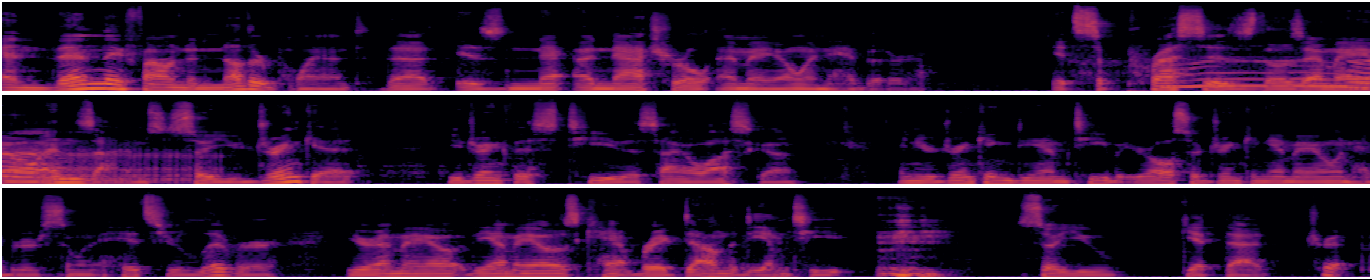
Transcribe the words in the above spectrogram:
And then they found another plant that is na- a natural MAO inhibitor. It suppresses those MAO ah. enzymes. So you drink it, you drink this tea, this ayahuasca, and you're drinking DMT, but you're also drinking MAO inhibitors. So when it hits your liver, your MAO, the MAOs can't break down the DMT, so you get that trip.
